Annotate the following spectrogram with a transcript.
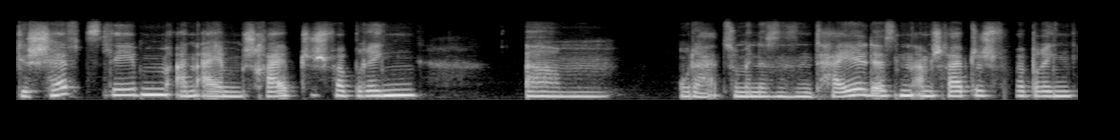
Geschäftsleben an einem Schreibtisch verbringen, ähm, oder zumindest einen Teil dessen am Schreibtisch verbringen,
